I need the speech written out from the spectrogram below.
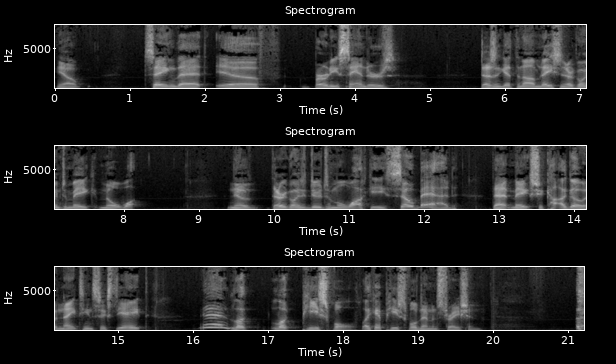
You know, saying that if Bernie Sanders doesn't get the nomination, they're going to make Milwaukee. You know, they're going to do to Milwaukee so bad that makes Chicago in 1968 eh, look look peaceful, like a peaceful demonstration. I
